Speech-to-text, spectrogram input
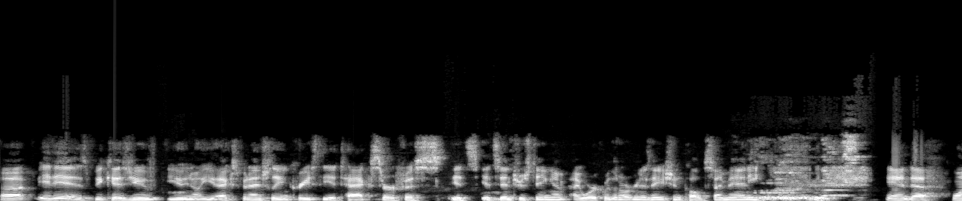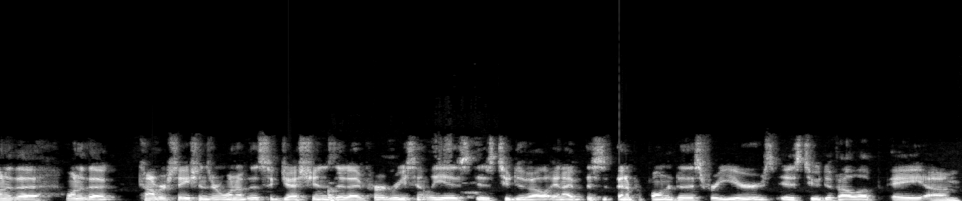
Uh, it is because you you know you exponentially increase the attack surface. It's it's interesting. I, I work with an organization called Symantec, and uh, one of the one of the conversations or one of the suggestions that I've heard recently is is to develop, and I've this has been a proponent of this for years, is to develop a um,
